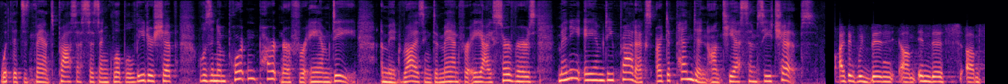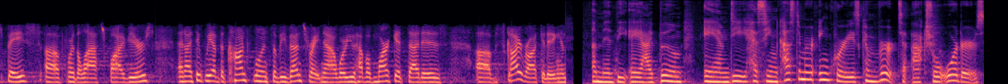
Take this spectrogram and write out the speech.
with its advanced processes and global leadership, was an important partner for AMD. Amid rising demand for AI servers, many AMD products are dependent on TSMC chips. I think we've been um, in this um, space uh, for the last five years, and I think we have the confluence of events right now where you have a market that is uh, skyrocketing. Amid the AI boom, AMD has seen customer inquiries convert to actual orders.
